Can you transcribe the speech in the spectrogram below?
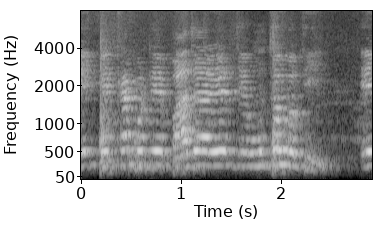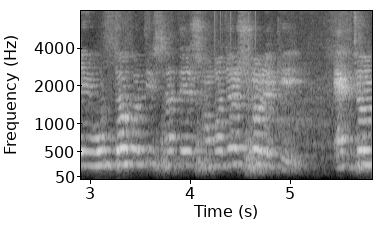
এই প্রেক্ষাপটে বাজারের যে ঊর্ধ্বগতি, এই ঊর্ধ্বগতির সাথে সামঞ্জস্য রেখে একজন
